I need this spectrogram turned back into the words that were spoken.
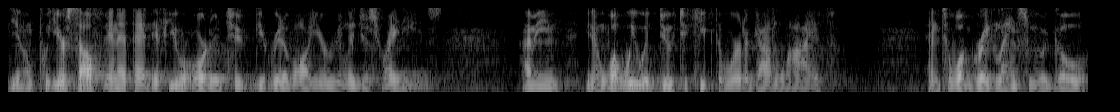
you know, put yourself in it that if you were ordered to get rid of all your religious writings, I mean, you know, what we would do to keep the Word of God alive and to what great lengths we would go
